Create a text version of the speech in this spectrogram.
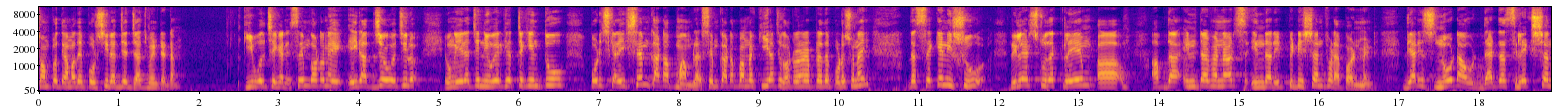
সম্প্রতি আমাদের পড়শি রাজ্যের জাজমেন্ট এটা। কী বলছে এখানে? সেম ঘটনা এই- রাজ্যেও হয়েছিল এবং এই রাজ্যে নিয়োগের ক্ষেত্রে কিন্তু পরিষ্কার, এই সেম কাট অফ মামলা সেম কাট অফ মামলা কী আছে ঘটনাটা আপনাদের পড়ে শোনাই। The second issue relates to the claim of the intervenors in the writ petition for appointment there is no doubt that the selection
